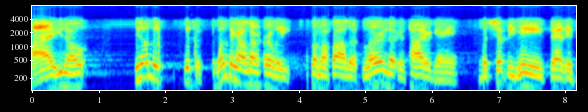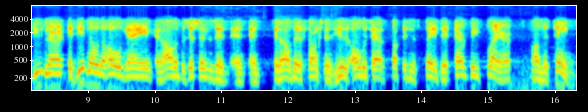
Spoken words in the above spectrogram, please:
I, you know, you know, listen, one thing I learned early from my father: learn the entire game, which simply means that if you learn, if you know the whole game and all the positions and and, and, and all their functions, you always have something to say to every player on the team.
